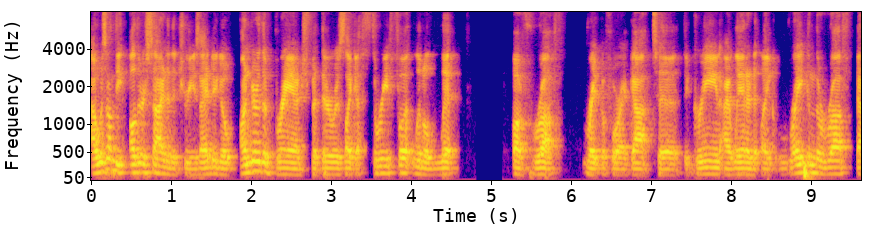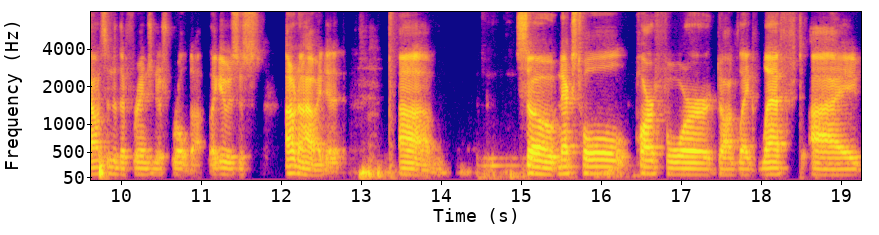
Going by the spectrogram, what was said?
I was on the other side of the trees. I had to go under the branch, but there was like a three foot little lip of rough right before I got to the green. I landed it like right in the rough, bounced into the fringe, and just rolled up. Like it was just, I don't know how I did it. Um, so next hole, par four, dog leg left. I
